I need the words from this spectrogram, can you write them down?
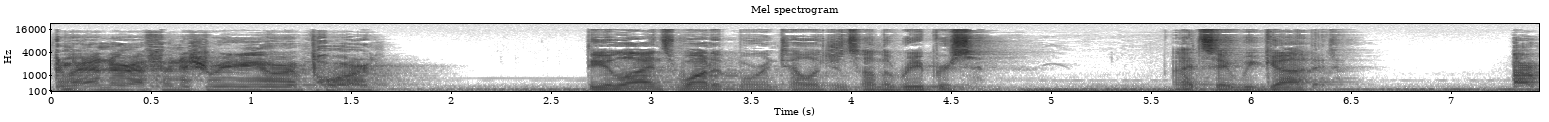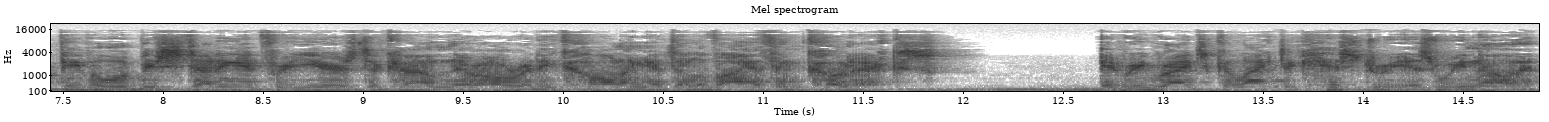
Commander, I finished reading your report. The Alliance wanted more intelligence on the Reapers. I'd say we got it. Our people will be studying it for years to come. They're already calling it the Leviathan Codex. It rewrites galactic history as we know it.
